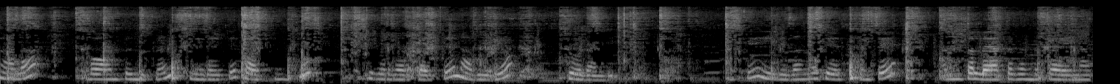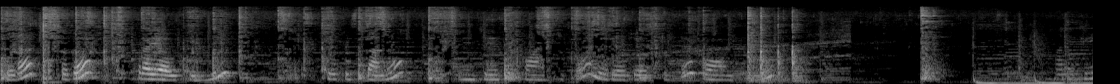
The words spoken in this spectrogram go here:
చాలా బాగుంటుంది ఫ్రెండ్స్ మీరైతే ఫస్ట్ నుంచి చివరి వరకు అయితే నా వీడియో చూడండి. ఓకే ఈ విధంగా చేసుకుంటే అంత లేత బెండకాయ అయినా కూడా చక్కగా ఫ్రై అవుతుంది. చూపిస్తాను. నేను చేసే క్వాంటిటీతో మీరు చేసుకుంటే బాగుంటుంది. మనకి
